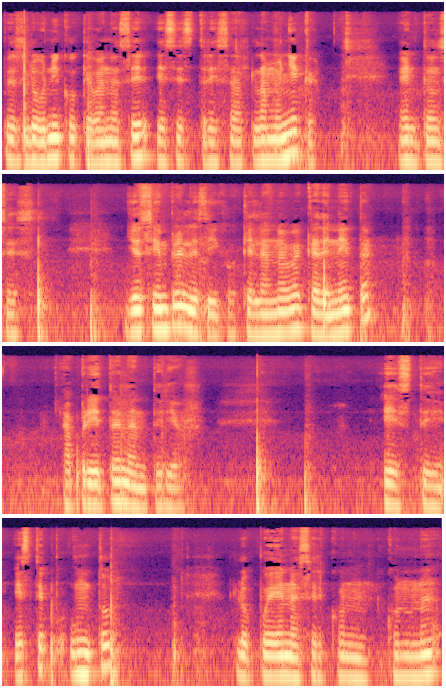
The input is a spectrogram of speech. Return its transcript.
pues lo único que van a hacer es estresar la muñeca. Entonces yo siempre les digo que la nueva cadeneta aprieta la anterior. Este, este punto lo pueden hacer con, con, una,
